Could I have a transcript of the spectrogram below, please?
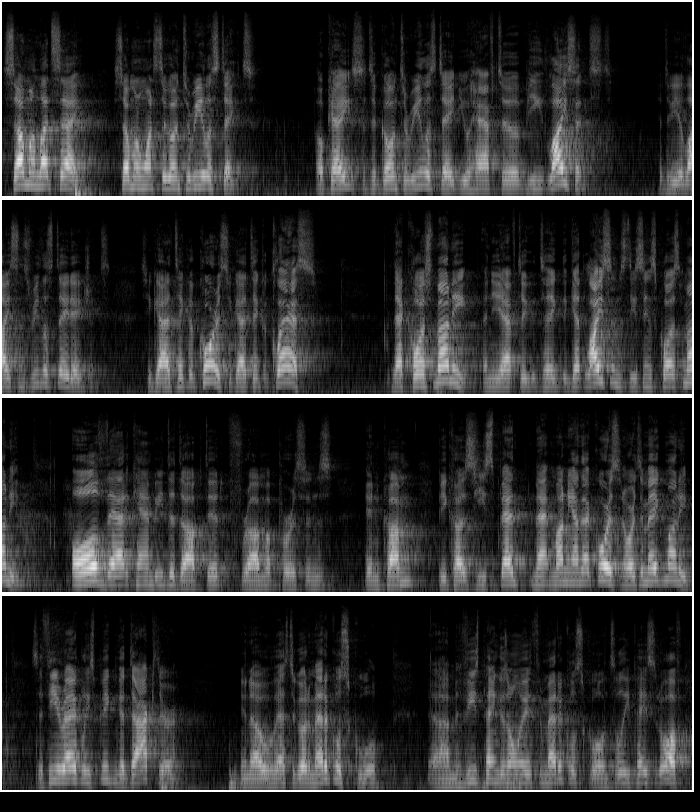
someone, let's say, someone wants to go into real estate. Okay, so to go into real estate, you have to be licensed. You have to be a licensed real estate agent. So you got to take a course, you got to take a class. That costs money, and you have to take to get licensed. These things cost money. All that can be deducted from a person's income because he spent money on that course in order to make money. So theoretically speaking, a doctor, you know, who has to go to medical school, um, if he's paying his own way through medical school until he pays it off,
